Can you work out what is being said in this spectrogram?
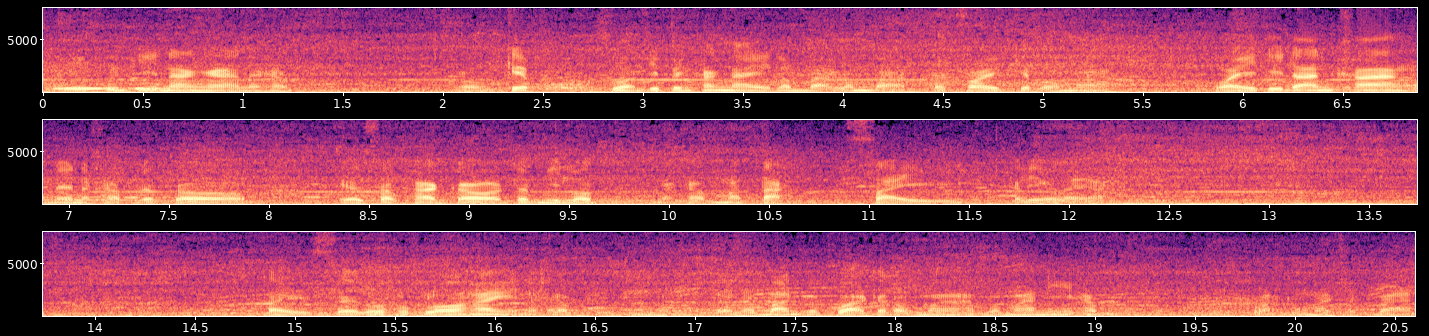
อันนี้พื้นที่หน้างานนะครับเราเก็บส่วนที่เป็นข้างในลำบากลำบากค่อยๆเก็บออกมาไว้ที่ด้านข้างเนี่ยนะครับ แล้วก็เดี๋ยวสักพักก็จะมีรถนะครับ มาตักใส่เขาเรียกอะไรอะ ใส่ใส่รถหกล้อให้นะครับ แต่ละบ้านก็กวาดกันออกมาประมาณนี้ครับ กวาดออกมาจากบ้าน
